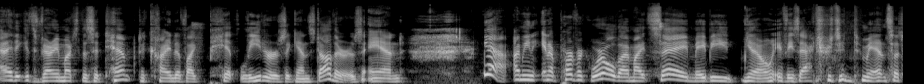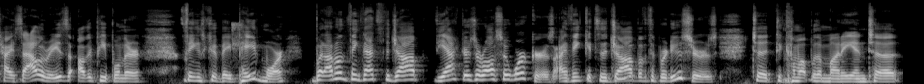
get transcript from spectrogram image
and I think it's very much this attempt to kind of like pit leaders against others. And yeah, I mean, in a perfect world, I might say maybe you know if these actors didn't demand such high salaries, other people in their things could be paid more. But I don't think that's the job. The actors are also workers. I think it's the job of the producers to, to come up with the money and to,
